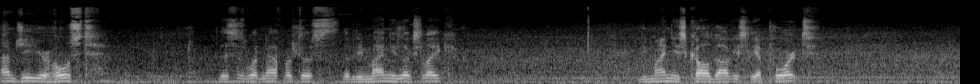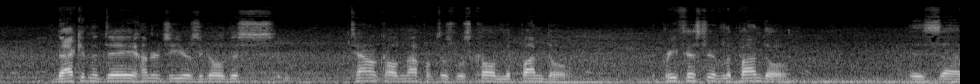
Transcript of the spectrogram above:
I'm G, your host. This is what Nafpaktos, the Limani looks like. Limani is called obviously a port. Back in the day, hundreds of years ago, this town called Nafpaktos was called Lepando. The brief history of Lepando is uh,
